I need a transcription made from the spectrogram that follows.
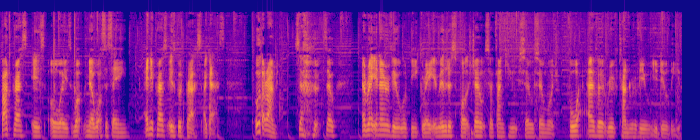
bad press is always what? No, what's the saying? Any press is good press, I guess. Oh, that rhymed. So, so a rating and review would be great. It really does support the show. So, thank you so so much for whatever kind of review you do leave.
